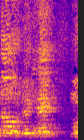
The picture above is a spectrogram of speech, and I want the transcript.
no the King.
